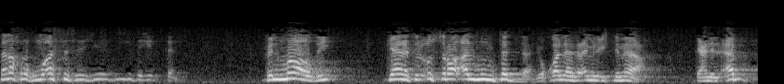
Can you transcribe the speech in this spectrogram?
سنخلق مؤسسة جديدة جدا. في الماضي كانت الأسرة الممتدة يقال لها في علم الاجتماع يعني الأب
